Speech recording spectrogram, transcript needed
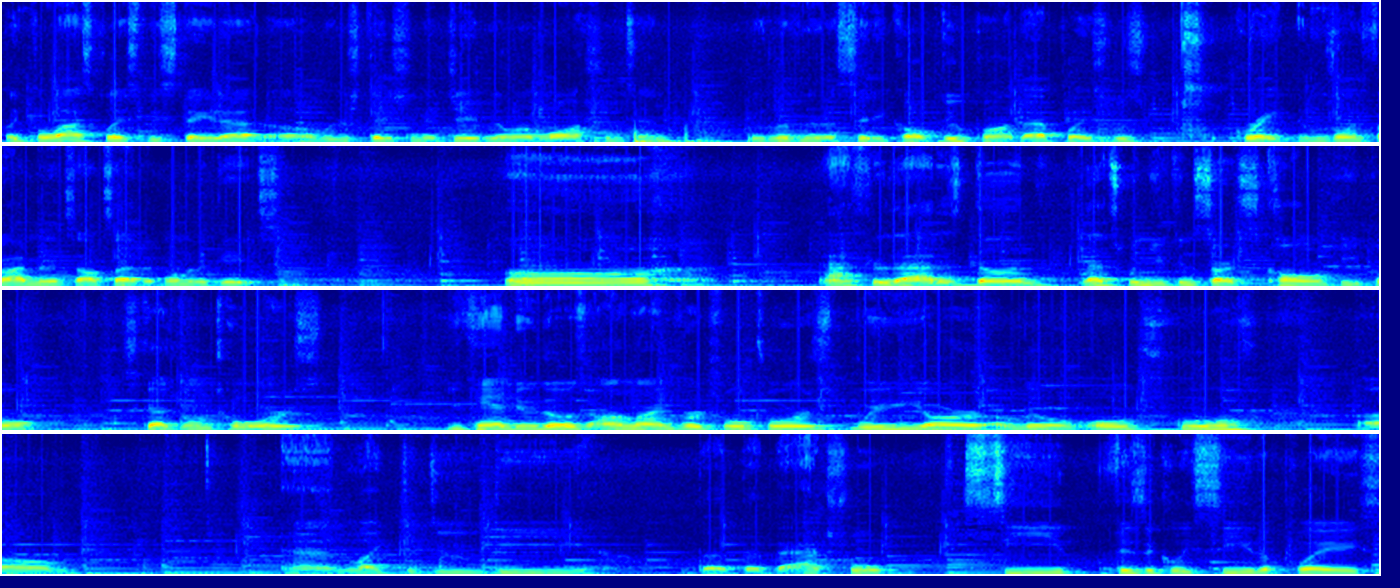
like the last place we stayed at. Uh, we were stationed at JBL in Washington. We lived in a city called DuPont. That place was great. It was only five minutes outside at one of the gates. Uh, after that is done, that's when you can start calling people, scheduling tours. You can do those online virtual tours. We are a little old school. Um, and like to do the the, the, the actual see physically see the place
